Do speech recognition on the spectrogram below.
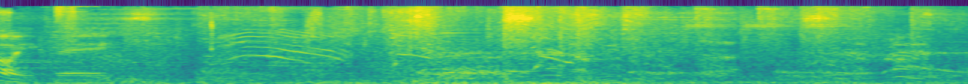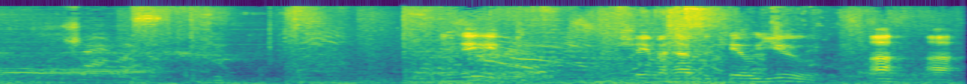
Oy vey. Indeed. Shame I have to kill you. Ah ah.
